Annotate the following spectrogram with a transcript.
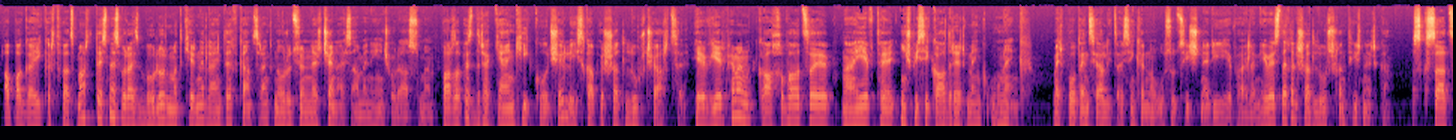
ապագայի կրթված մարդ, տեսնես, որ այս բոլոր մտքերն էլ այնտեղ կան, սրանք նորություններ չեն այս ամենը, ինչ որ ասում եմ։ Պարզապես դրա կյանքի կոչելը իսկապես շատ լուրջ հարց է։ Եվ երբեմն կախված է նաև թե ինչպիսի կադրեր մենք ունենք մեր պոտենցիալից, այսինքն ուսուցիչների եւ այլն։ Եվ այստեղ էլ շատ լուրջ խնդիրներ կան սկսած,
